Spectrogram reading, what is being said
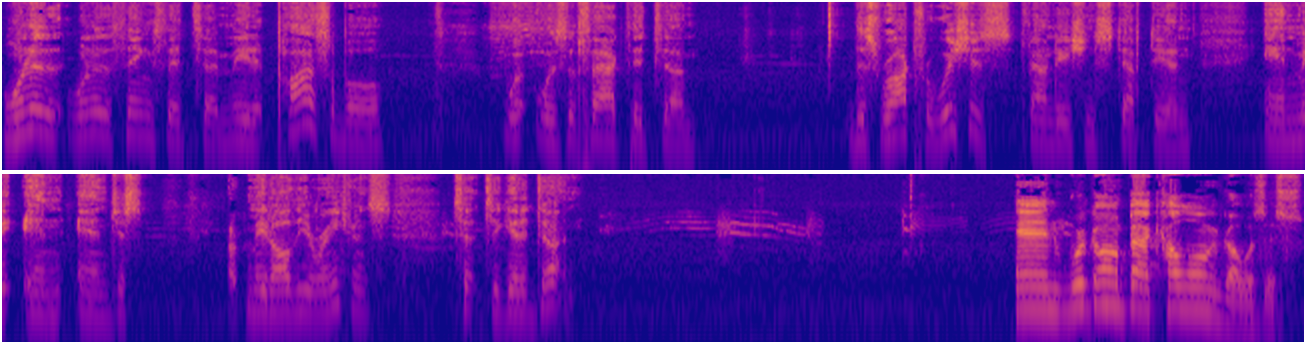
one, of the, one of the things that uh, made it possible was the fact that um, this Rock for Wishes Foundation stepped in and and and just made all the arrangements to, to get it done. And we're going back. How long ago was this?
